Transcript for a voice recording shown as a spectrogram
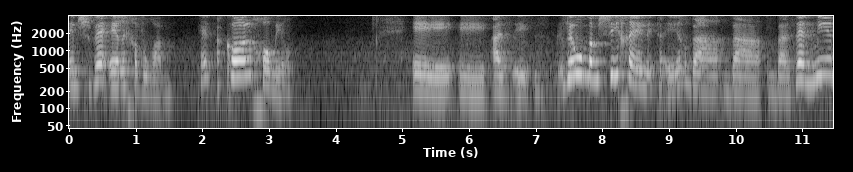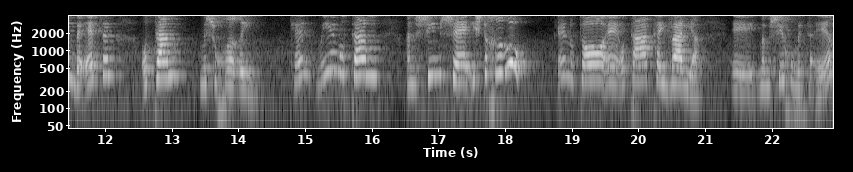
הם שווי ערך עבורם. כן? הכל חומר. אה, אה, אז, והוא ממשיך לתאר בזה מי הם בעצם אותם משוחררים, כן? מי הם אותם אנשים שהשתחררו, כן? אותו, אותה קייבליה. ממשיך ומתאר,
